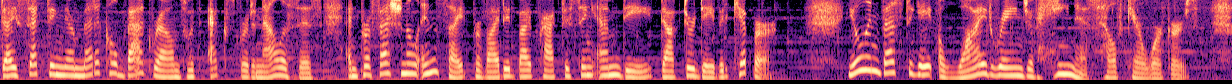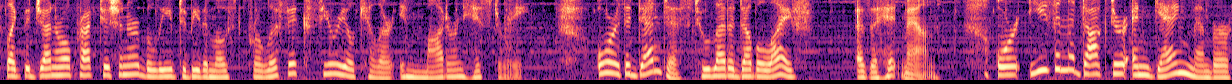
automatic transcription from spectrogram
dissecting their medical backgrounds with expert analysis and professional insight provided by practicing MD Dr. David Kipper. You'll investigate a wide range of heinous healthcare workers, like the general practitioner believed to be the most prolific serial killer in modern history, or the dentist who led a double life as a hitman. or even the doctor and gang member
